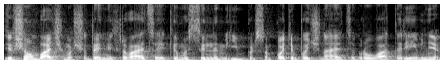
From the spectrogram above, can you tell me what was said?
Якщо ми бачимо, що день відкривається якимось сильним імпульсом, потім починається пробувати рівні.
